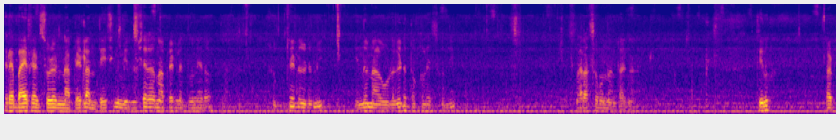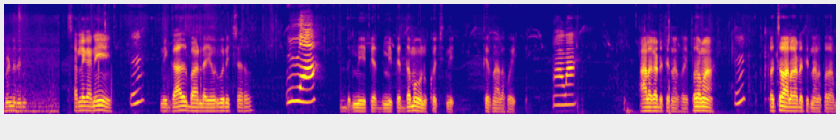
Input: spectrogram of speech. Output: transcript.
సరే బాయ్ ఫ్రెండ్స్ చూడండి నా ప్లేట్లో అంత వేసింది. మీరు చూసారా? నా ప్లేట్లో ఎంత ఉన్నారో ప్లేట్లో చూడండి. ఎందుకు నా ఉల్లగడ్డ తొక్కలు వేసుకుంది. నా రసం ఉందంట. తిను. కట్టుపిండి తిను. సర్లే కానీ నీకు గాజులు బాగుండా ఎవరు కొనిచ్చారు మీ పెద్ద మీ పెద్దమ్మ కొనుక్కొచ్చింది తిరునాళ్ళకి పోయి. ఆలగడ్డ తిరునాళ్ళకి పోయి. పోదామా? వచ్చావు ఆలగడ్డ తిరునాళ్ళకి పోదాం.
